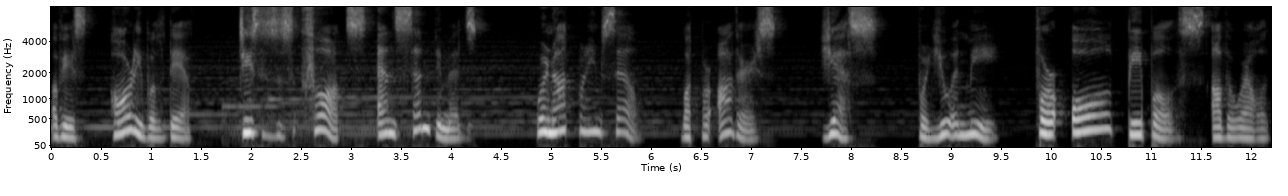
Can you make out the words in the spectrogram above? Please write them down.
of his horrible death, Jesus' thoughts and sentiments were not for himself, but for others. Yes, for you and me, for all peoples of the world.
